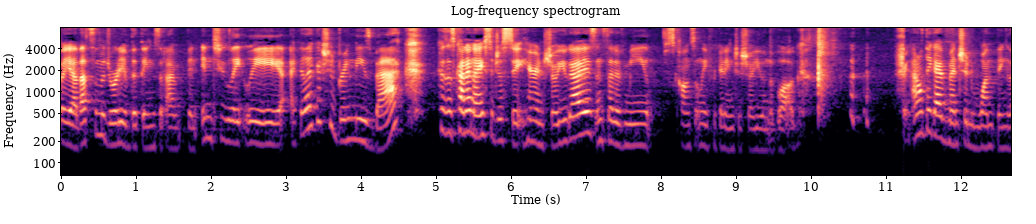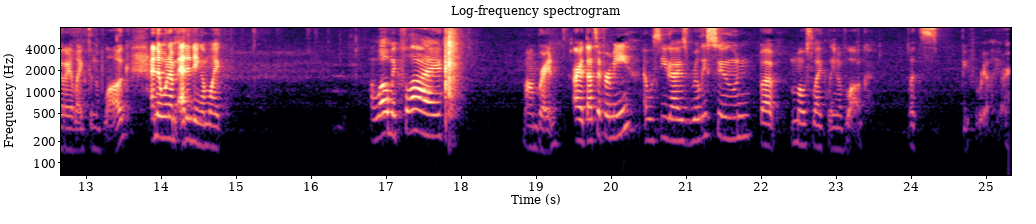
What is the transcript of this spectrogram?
But yeah, that's the majority of the things that I've been into lately. I feel like I should bring these back because it's kind of nice to just sit here and show you guys instead of me just constantly forgetting to show you in the vlog. I don't think I've mentioned one thing that I liked in the vlog. And then when I'm editing, I'm like, hello McFly. Mom brain. All right, that's it for me. I will see you guys really soon, but most likely in a vlog. Let's be for real here.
